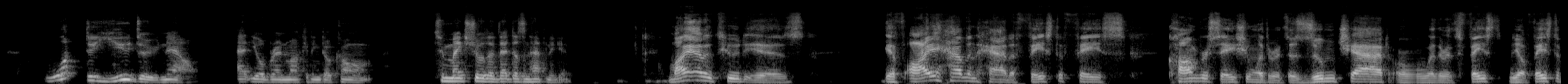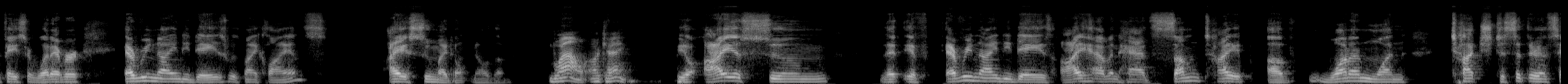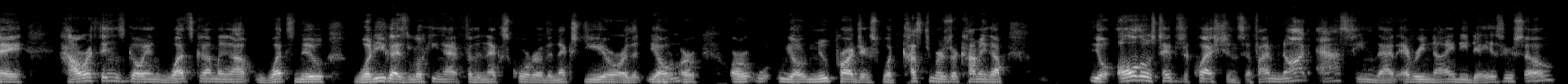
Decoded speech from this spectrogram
What do you do now at yourbrandmarketing.com to make sure that that doesn't happen again? My attitude is if i haven't had a face-to-face conversation whether it's a zoom chat or whether it's face you know face to face or whatever every 90 days with my clients I assume I don't know them. Wow. Okay. You know, I assume that if every 90 days I haven't had some type of one on one touch to sit there and say, how are things going? What's coming up? What's new? What are you guys looking at for the next quarter or the next year or the you know mm-hmm. or or you know new projects? What customers are coming up? You know all those types of questions. If I'm not asking that every 90 days or so,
